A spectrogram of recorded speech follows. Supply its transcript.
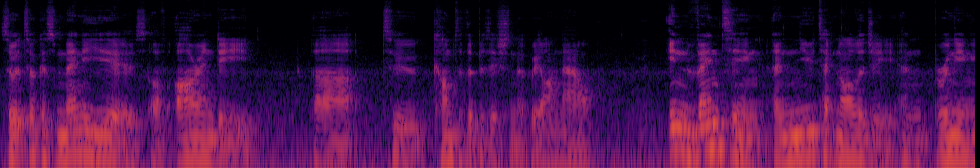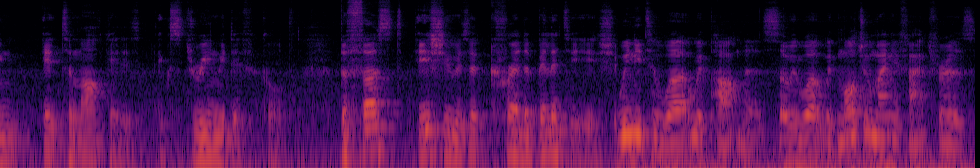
So it took us many years of R&D uh, to come to the position that we are now. Inventing a new technology and bringing it to market is extremely difficult. The first issue is a credibility issue. We need to work with partners. So we work with module manufacturers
